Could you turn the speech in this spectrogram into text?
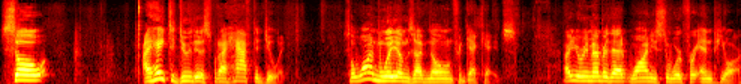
So I hate to do this, but I have to do it. So Juan Williams, I've known for decades. Uh, you remember that Juan used to work for NPR,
